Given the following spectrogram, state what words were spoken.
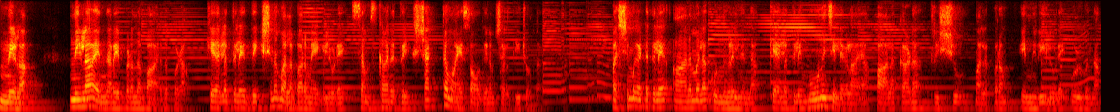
നിള. നിള എന്നറിയപ്പെടുന്ന ഭാരതപ്പുഴ കേരളത്തിലെ ദക്ഷിണ മലബാർ മേഖലയുടെ സംസ്കാരത്തിൽ ശക്തമായ സ്വാധീനം ചെലുത്തിയിട്ടുണ്ട്. പശ്ചിമഘട്ടത്തിലെ ആനമല കുന്നുകളിൽ നിന്ന് കേരളത്തിലെ മൂന്ന് ജില്ലകളായ പാലക്കാട് തൃശൂർ മലപ്പുറം എന്നിവയിലൂടെ ഒഴുകുന്ന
